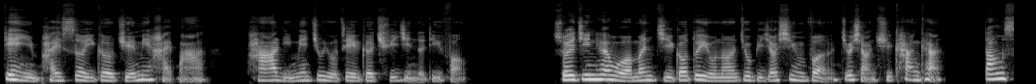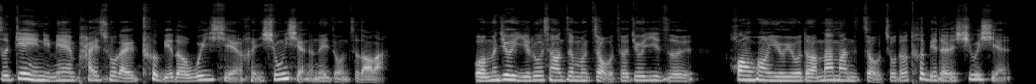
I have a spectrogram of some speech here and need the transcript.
电影拍摄一个《绝命海拔》，它里面就有这个取景的地方。所以今天我们几个队友呢，就比较兴奋，就想去看看。当时电影里面拍出来特别的危险，很凶险的那种，知道吧？我们就一路上这么走着，就一直晃晃悠悠的，慢慢的走，走的特别的休闲。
